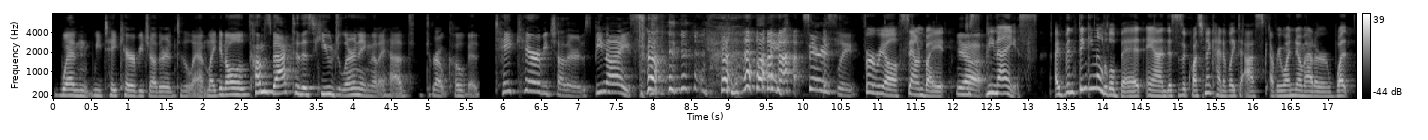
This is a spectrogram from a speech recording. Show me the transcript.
when we take care of each other and to the land. Like it all comes back to this huge learning that I had throughout COVID. Take care of each other. Just be nice. like, seriously. For real, soundbite. Yeah. Just be nice. I've been thinking a little bit, and this is a question I kind of like to ask everyone, no matter what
